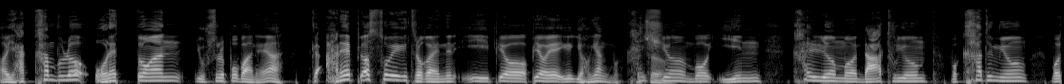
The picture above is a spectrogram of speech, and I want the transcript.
어, 약한 불로 오랫동안 육수를 뽑아내야 그 안에 뼈 속에 들어가 있는 이 뼈 뼈의 이 영양분, 그렇죠. 칼슘, 뭐 인, 칼륨, 뭐 나트륨, 뭐 카드뮴, 뭐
